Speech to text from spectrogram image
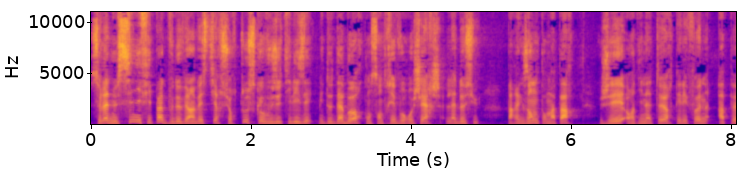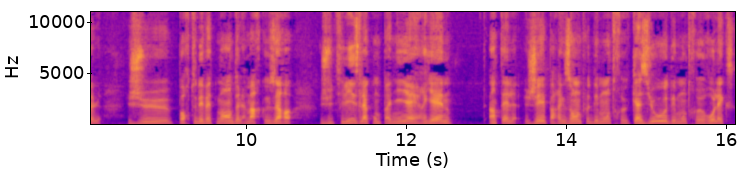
Cela ne signifie pas que vous devez investir sur tout ce que vous utilisez, mais de d'abord concentrer vos recherches là-dessus. Par exemple, pour ma part, j'ai ordinateur, téléphone Apple. Je porte des vêtements de la marque Zara. J'utilise la compagnie aérienne Intel. J'ai par exemple des montres Casio, des montres Rolex.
